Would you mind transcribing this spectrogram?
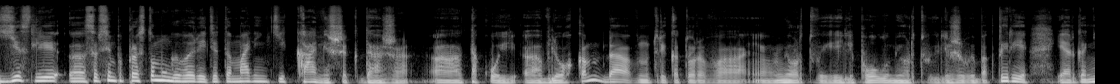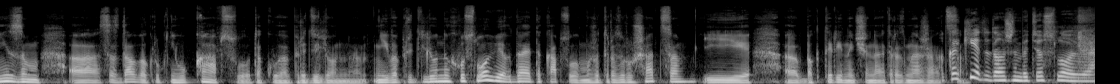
Если э, совсем по-простому говорить, это маленький камешек даже такой э, в легком, да, внутри которого мертвые или полумертвые или живые бактерии, и организм создал вокруг него капсулу такую определенную. И в определенных условиях, да, эта капсула может разрушаться, и бактерии начинают размножаться. А какие это должны быть условия?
